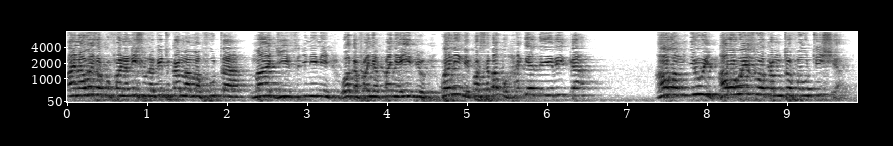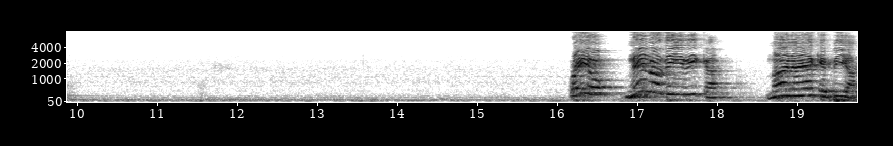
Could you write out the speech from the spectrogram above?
anaweza kufananishwa na vitu kama mafuta, maji, sijui nini, wakafanya fanya hivyo. Kwa nini? Kwa sababu hajadhihirika, hawamjui, hawawezi wakamtofautisha. Kwa hiyo neno dhihirika maana yake pia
